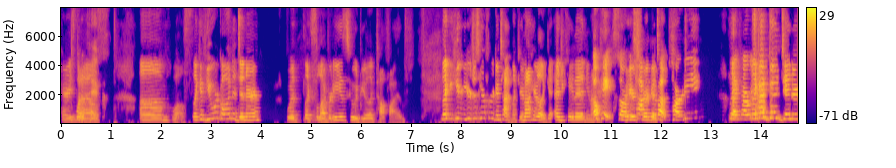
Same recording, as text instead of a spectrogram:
Harry Styles. What a pick. Um, who else? Like if you were going to dinner with like celebrities, who would be like top five? Like here, you're just here for a good time. Like you're not here to like get educated. You're not Okay, so are we talking about partying? like like, are we like a good dinner.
